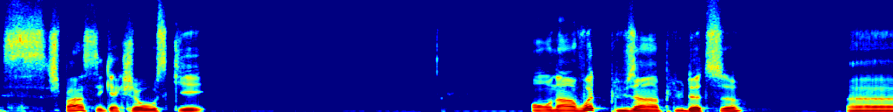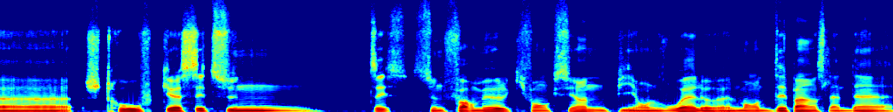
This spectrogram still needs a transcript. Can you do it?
Je pense que c'est quelque chose qui est. On en voit de plus en plus de ça. Euh, je trouve que c'est une. C'est une formule qui fonctionne, puis on le voit, là, le monde dépense là-dedans.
